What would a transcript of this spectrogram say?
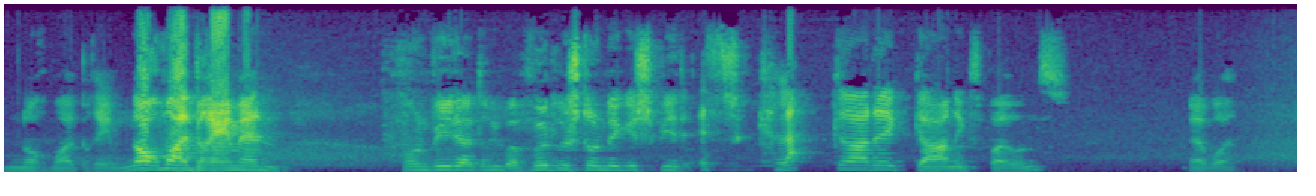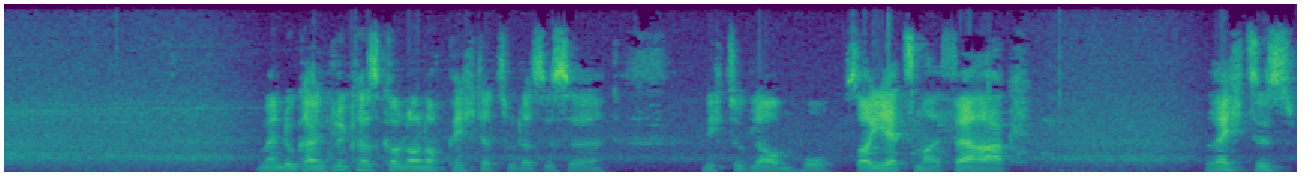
Nochmal Bremen. Nochmal Bremen! Und wieder drüber. Viertelstunde gespielt. Es klappt gerade gar nichts bei uns. Jawohl. Wenn du kein Glück hast, kommt auch noch Pech dazu. Das ist äh, nicht zu glauben. Ho. So, jetzt mal. Verhag. Rechts ist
